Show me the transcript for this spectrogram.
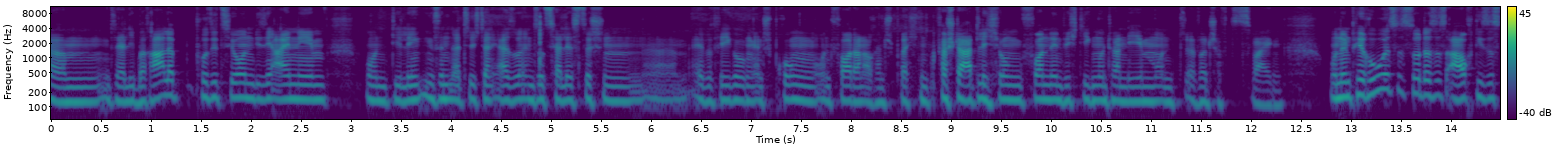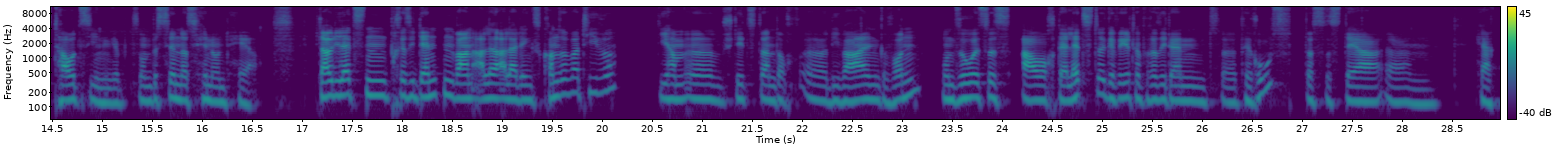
ähm, sehr liberale Positionen, die sie einnehmen. Und die Linken sind natürlich dann eher so in sozialistischen äh, Bewegungen entsprungen und fordern auch entsprechend Verstaatlichung von den wichtigen Unternehmen und äh, Wirtschaftszweigen. Und in Peru ist es so, dass es auch dieses Tauziehen gibt, so ein bisschen das Hin und Her. Ich glaube, die letzten Präsidenten waren alle allerdings Konservative. Die haben äh, stets dann doch äh, die Wahlen gewonnen. Und so ist es auch der letzte gewählte Präsident äh, Perus. Das ist der ähm, Herr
